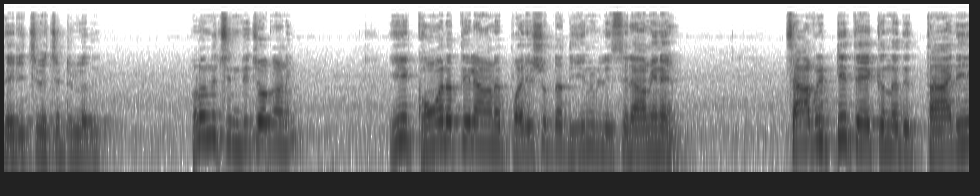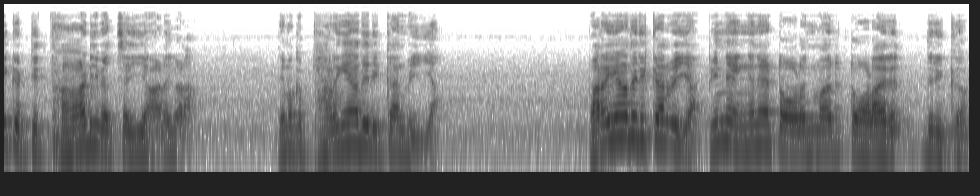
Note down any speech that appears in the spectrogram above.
ധരിച്ചു വെച്ചിട്ടുള്ളത്? നമ്മളൊന്ന് ചിന്തിച്ചു നോക്കാണ്. ഈ കോലത്തിലാണ് പരിശുദ്ധ ദീനുൽ ഇസ്ലാമിനെ ചവിട്ടി തേക്കുന്നത് തലി കെട്ടി താടി വെച്ച ഈ ആളുകളാണ് നമുക്ക് പറയാതിരിക്കാൻ വയ്യ. പറയാതിരിക്കാൻ വയ്യ. പിന്നെ എങ്ങനെ ട്രോളന്മാർ ട്രോളാതിരിക്കുക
